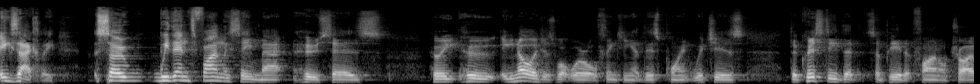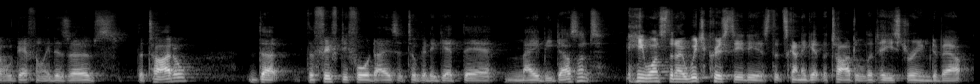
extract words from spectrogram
Exactly. So we then finally see Matt, who says, who who acknowledges what we're all thinking at this point, which is the Kristie that's appeared at Final Tribal definitely deserves the title. That the 54 days it took her to get there maybe doesn't. He wants to know which Kristie it is that's going to get the title that he's dreamed about.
